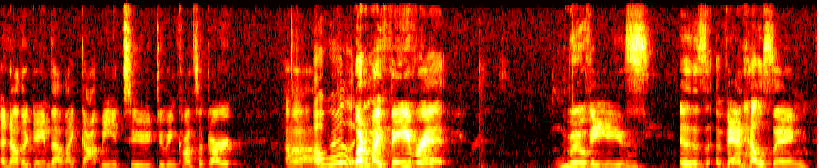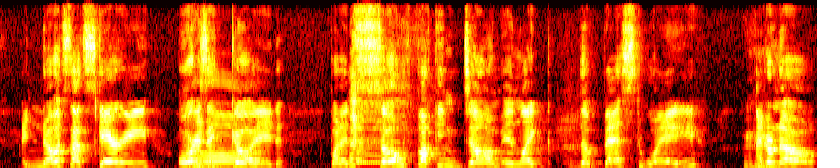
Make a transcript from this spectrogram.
another game that like got me into doing concept art. Uh, Oh, really? One of my favorite movies is Van Helsing. I know it's not scary or is Oh. it good, but it's so fucking dumb in like the best way. Mm-hmm. I don't know.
